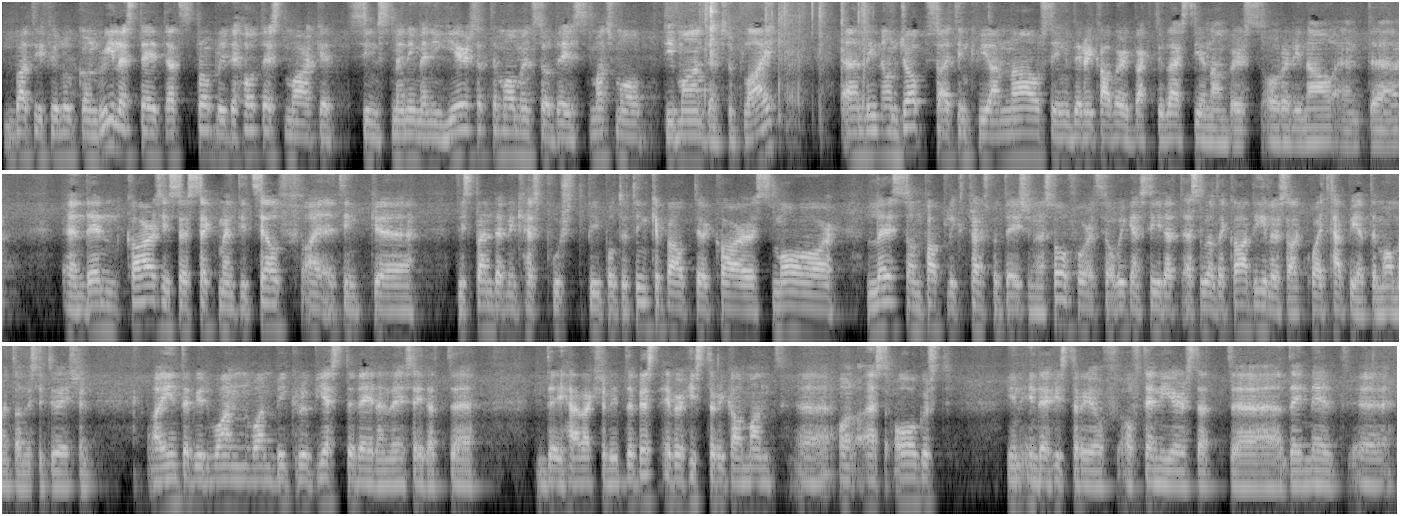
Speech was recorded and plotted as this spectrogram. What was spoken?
But if you look on real estate, that's probably the hottest market since many, many years at the moment. So there's much more demand than supply. And in on jobs, I think we are now seeing the recovery back to last year numbers already now. And uh, and then cars is a segment itself. I, I think uh, this pandemic has pushed people to think about their cars more less on public transportation and so forth. So we can see that as well. The car dealers are quite happy at the moment on the situation. I interviewed one one big group yesterday, and they say that uh, they have actually the best ever historical month uh, on, as August in, in their history of, of 10 years that uh, they made uh,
